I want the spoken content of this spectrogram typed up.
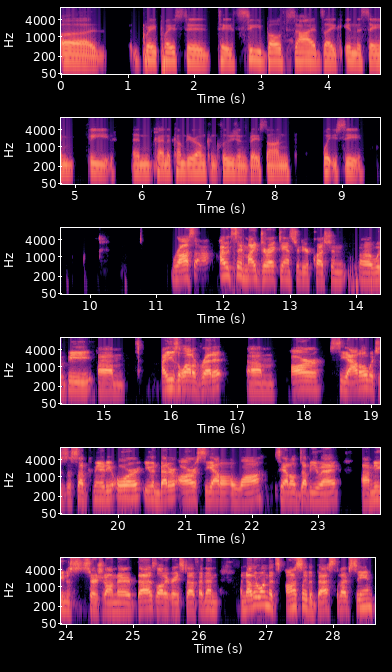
a great place to to see both sides like in the same feed and kind of come to your own conclusions based on what you see. Ross, I would say my direct answer to your question uh, would be um, I use a lot of Reddit, um, R Seattle, which is a sub community, or even better, R Seattle WA, Seattle WA. Um, you can just search it on there. That has a lot of great stuff. And then another one that's honestly the best that I've seen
